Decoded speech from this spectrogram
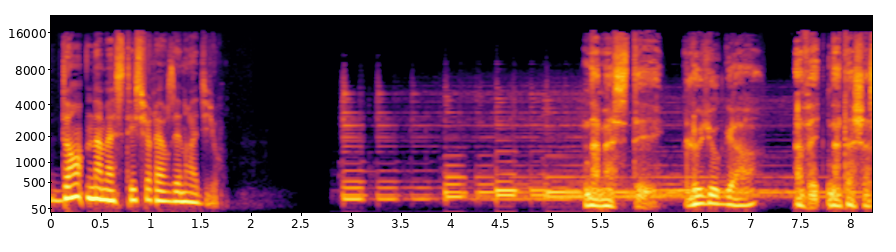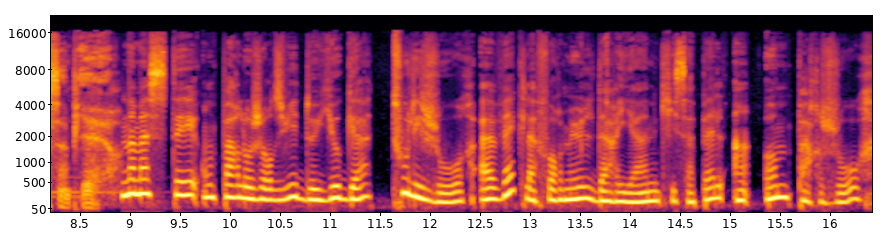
dans Namasté sur RZN Radio. Namasté, le yoga avec Natacha Saint-Pierre. Namasté, on parle aujourd'hui de yoga tous les jours avec la formule d'Ariane qui s'appelle un homme par jour.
